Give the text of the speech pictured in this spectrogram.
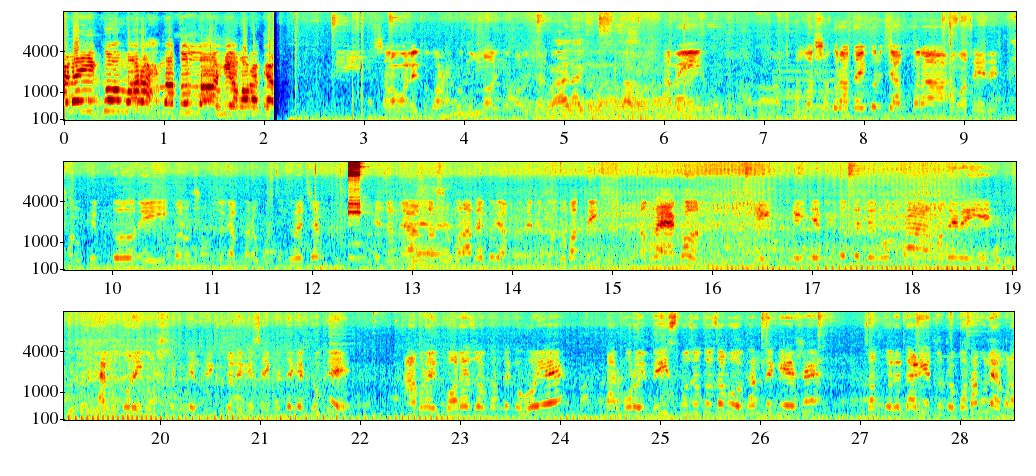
আলাইকুম ওয়া রাহমাতুল্লাহি ওয়া বারাকাতুহু। আসসালামু আলাইকুম ওয়া রাহমাতুল্লাহি ওয়া বারাকাতুহু। আমি আল্লাহ শুকর আদায় করি যে আপনারা আমাদের সংক্ষিপ্ত এই গণসংযোগে আপনারা উপস্থিত হয়েছেন। এই জন্য আল্লাহ শুকর আদায় করি আপনাদেরকে ধন্যবাদ দিই। আমরা এখন এই এই যে ভিতরে যে রোডটা আমাদের এই হ্যাম করে এই মসজিদ কেন্দ্রিক চলে গেছে এখান থেকে ঢুকে আমরা ওই কলেজ ওখান থেকে হয়ে তারপর ওই ব্রিজ পর্যন্ত যাব ওখান থেকে এসে চত্বরে দাঁড়িয়ে দুটো কথা বলে আমরা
